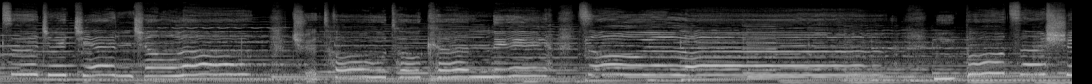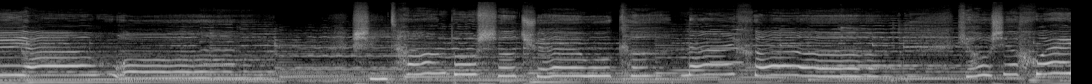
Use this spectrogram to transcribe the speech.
自己坚强了，却偷偷看你走远了，你不再需要我。心疼不舍，却无可奈何。有些回忆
